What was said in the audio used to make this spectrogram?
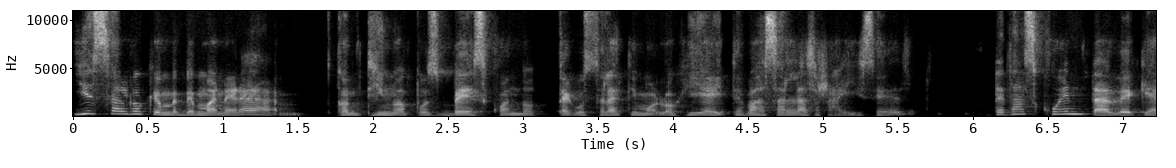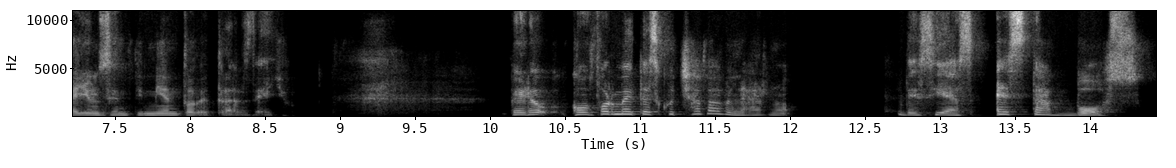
Y es algo que de manera continua, pues ves cuando te gusta la etimología y te vas a las raíces, te das cuenta de que hay un sentimiento detrás de ello. Pero conforme te escuchaba hablar, ¿no? decías, esta voz.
